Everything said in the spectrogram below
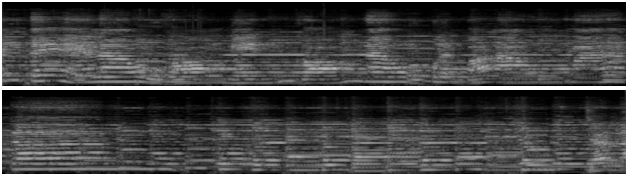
ยแต่เราของเหม็นของเน่าเปื้อนบ่เอามาตานจะล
